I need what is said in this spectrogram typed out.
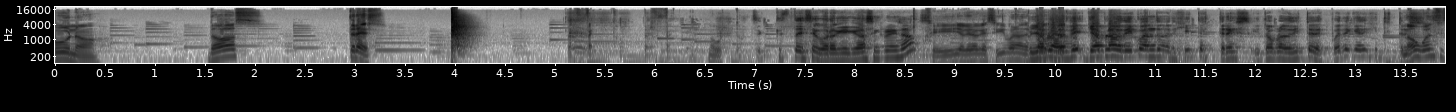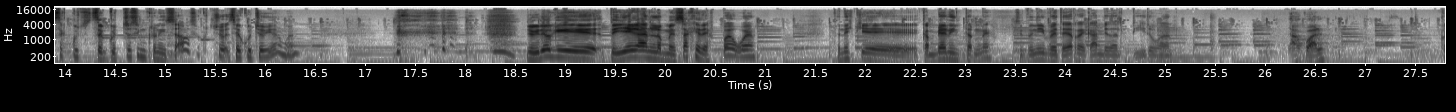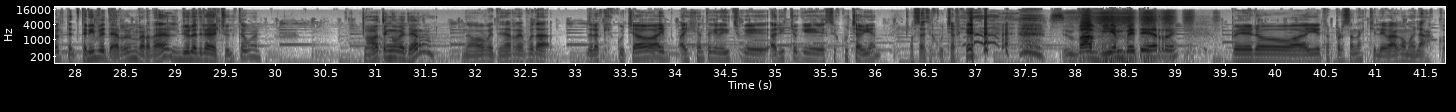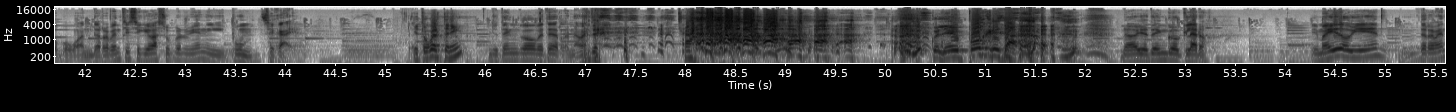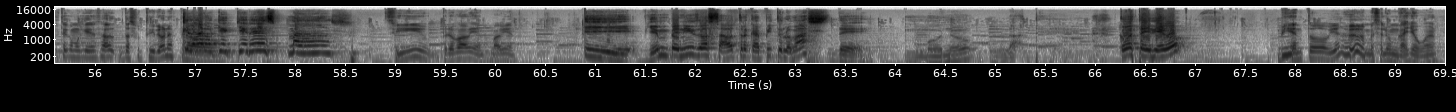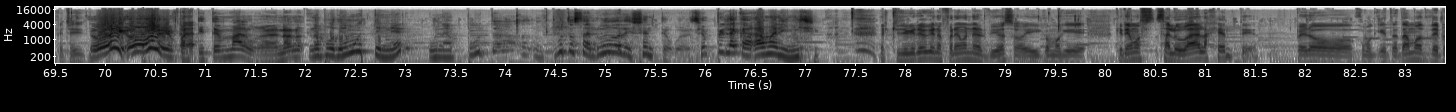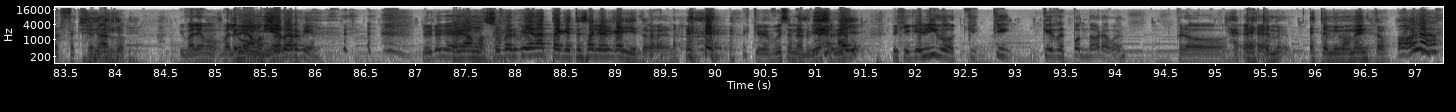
Uno, dos, tres. Perfecto, perfecto. Me gustó. ¿Estás seguro que quedó sincronizado? Sí, yo creo que sí. Bueno, Yo aplaudí, yo aplaudí cuando dijiste 3 y tú aplaudiste después de que dijiste 3. No, weón, si se escuchó, se escuchó sincronizado, se escuchó, se escuchó bien, weón. Yo creo que te llegan los mensajes después, weón. Tenéis que cambiar internet. Si tenéis BTR, cambia al tiro, weón. ¿A cuál? ¿Cuál te- ¿Tenéis BTR, en verdad? Yo le tiré al chunte, weón. No, tengo BTR. No, BTR, puta. De los que he escuchado, hay, hay gente que le ha dicho que ha dicho que se escucha bien. O sea, se escucha bien. va bien BTR. Pero hay otras personas que le va como el asco, weón. De repente dice que va súper bien y pum, se cae. ¿Y tú cuál tenías? Yo tengo BTR, no, mentira. Cualidad hipócrita. No, yo tengo claro. Y me ha ido bien. De repente como que da da sus tirones, pero... claro que quieres más. Sí, pero va bien, va bien. Y bienvenidos a otro capítulo más de Mono Latte. ¿Cómo estáis, Diego? Bien, todo bien. Uh, me salió un gallo, weón. ¿Cachai? Uy, uy, partiste mal, weón. No, no, no podemos tener una puta, un puto saludo decente, weón. Siempre la cagamos al inicio. Es que yo creo que nos ponemos nerviosos y como que queremos saludar a la gente, pero como que tratamos de perfeccionarlo. Y íbamos mierda. súper bien. Yo creo que, íbamos súper bien hasta que te salió el gallito, weón. es que me puse nervioso. Dije, dije, ¿qué digo? ¿Qué, qué, qué respondo ahora, weón? Pero... Este, es mi- este es mi momento. Hola.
